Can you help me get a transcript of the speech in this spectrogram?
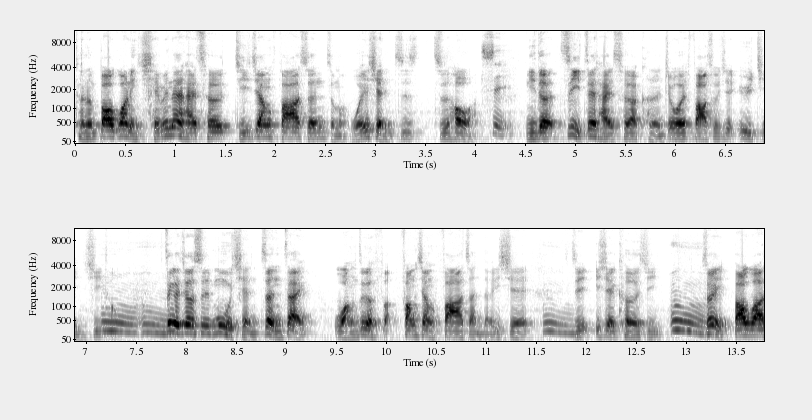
可能包括你前面那台车即将发生什么危险之之后啊，是，你的自己这台车啊，可能就会发出一些预警系统。嗯嗯，这个就是目前正在往这个方方向发展的一些嗯。一一些科技。嗯。所以包括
